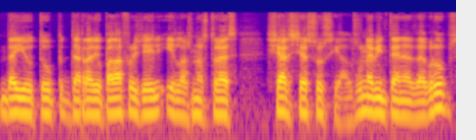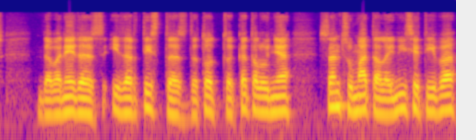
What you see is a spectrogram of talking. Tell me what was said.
de YouTube de Ràdio Palafrugell i les nostres xarxes socials. Una vintena de grups, de veneres i d'artistes de tot Catalunya s'han sumat a la iniciativa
